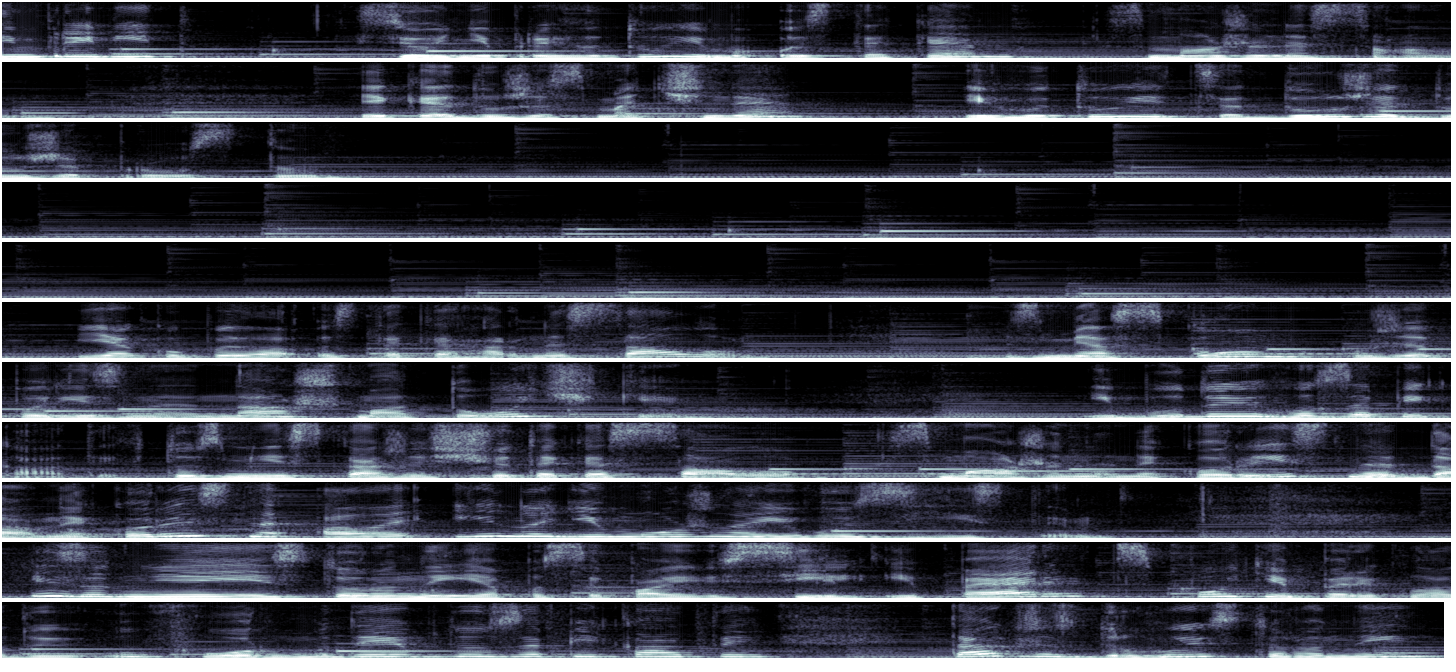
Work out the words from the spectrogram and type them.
Всім привіт! Сьогодні приготуємо ось таке смажене сало, яке дуже смачне і готується дуже-дуже просто. Я купила ось таке гарне сало з м'язком, уже порізане на шматочки. І буду його запікати. Хтось мені скаже, що таке сало смажене не корисне, да, не корисне, але іноді можна його з'їсти. І з однієї сторони я посипаю сіль і перець, потім перекладаю у форму, де я буду запікати. Також з другої сторони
